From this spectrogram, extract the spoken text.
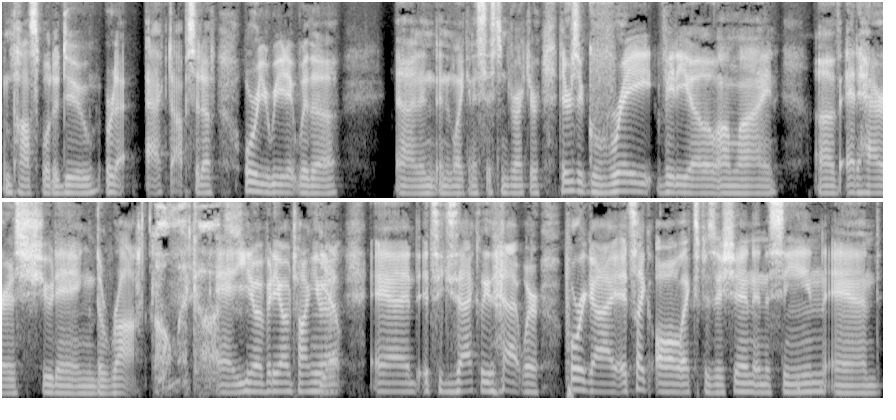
impossible to do, or to act opposite of, or you read it with a uh, and, and like an assistant director. There's a great video online of Ed Harris shooting The Rock. Oh my God. And you know a video I'm talking about? Yep. And it's exactly that where poor guy, it's like all exposition in the scene and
